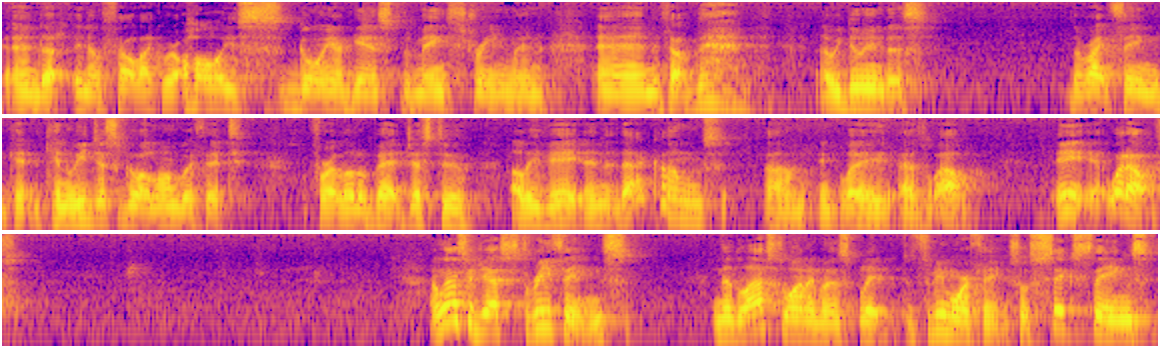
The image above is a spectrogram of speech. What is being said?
and uh, you know, felt like we are always going against the mainstream and, and it felt, man, are we doing this the right thing? Can, can we just go along with it for a little bit just to alleviate? And that comes um, in play as well. Any, what else? I'm going to suggest three things, and then the last one I'm going to split to three more things. So six things,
